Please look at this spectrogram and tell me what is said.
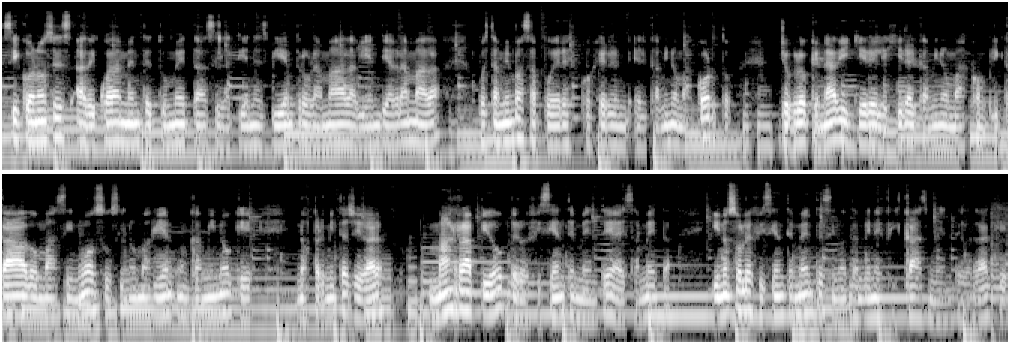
Si conoces adecuadamente tu meta, si la tienes bien programada, bien diagramada, pues también vas a poder escoger el, camino más corto. Yo creo que nadie quiere elegir el camino más complicado, más sinuoso, sino más bien un camino que nos permita llegar más rápido, pero eficientemente a esa meta. Y no solo eficientemente, sino también eficazmente, ¿verdad? Que,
